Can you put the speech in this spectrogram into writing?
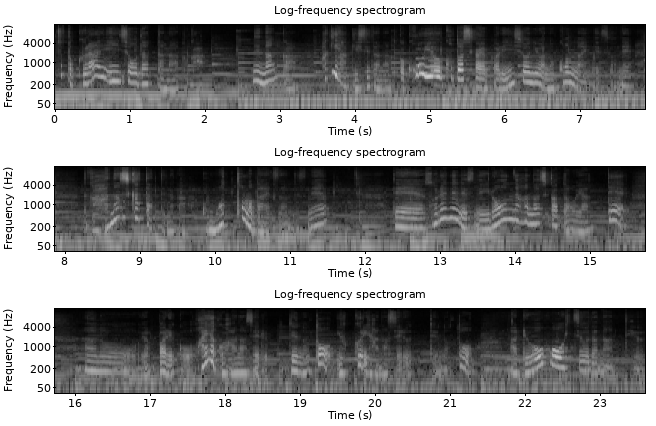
ちょっと暗い印象だったなとか、ね、なんかハキハキしてたなとかこういうことしかやっぱり印象には残んないんですよね。だから話し方っていうのがこう最も大事なんですね。でそれでですねいろんな話し方をやってあのやっぱりこう早く話せるっていうのとゆっくり話せるっていうのと、まあ、両方必要だなっていう、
